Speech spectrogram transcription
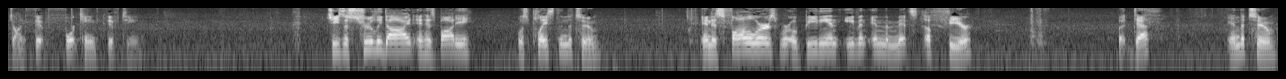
John 14, 15. Jesus truly died, and his body was placed in the tomb. And his followers were obedient even in the midst of fear. But death in the tomb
